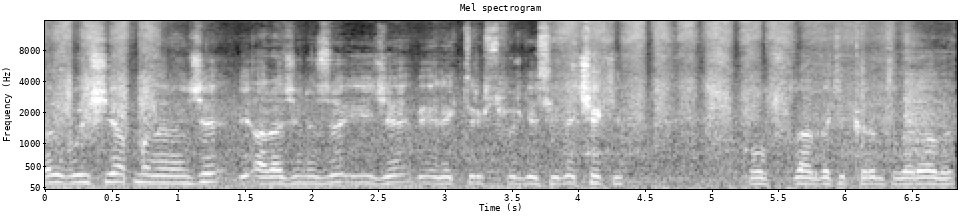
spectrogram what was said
Tabii bu işi yapmadan önce bir aracınızı iyice bir elektrik süpürgesiyle çekin koltuklardaki kırıntıları alın.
